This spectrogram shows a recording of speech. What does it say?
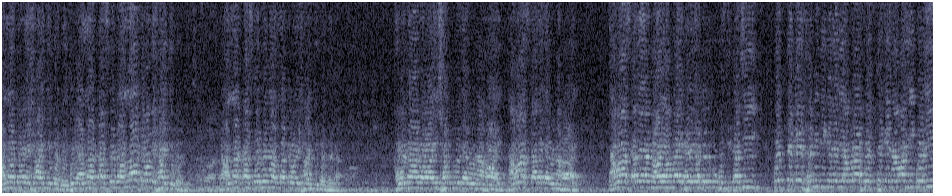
আল্লাহ তোমাকে সাহায্য করবে। তুমি আল্লাহর কাজ করবে, আল্লাহ তোমাকে সাহায্য করবে। আল্লাহর কাজ করবে না, আল্লাহ তোমাকে সাহায্য করবে না। খবরদার বাবা, এই সবগুলো যেন না হয়। নামাজ কাদা যেন না হয়। নামাজ কাদা যেন হয়। আমরা এখানে যতটুকু উপস্থিত আছি প্রত্যেকের যদি আমরা প্রত্যেকে নামাজি করি,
